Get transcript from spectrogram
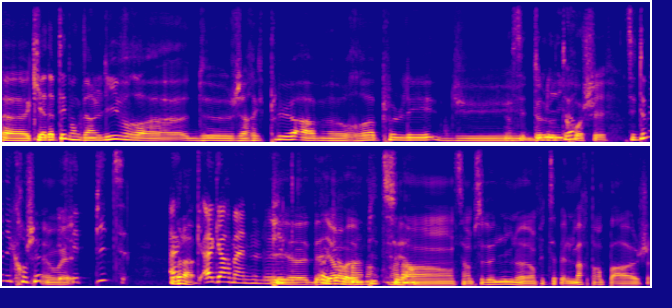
euh, qui est adapté donc d'un livre euh, de, j'arrive plus à me rappeler du. Non, c'est Dominique. Rocher. C'est Dominique Rocher? Ouais. C'est Pete Voilà. Ag- Agarman. le- Et euh, d'ailleurs, Pete, c'est voilà. un, c'est un pseudonyme, en fait, il s'appelle Martin Page.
